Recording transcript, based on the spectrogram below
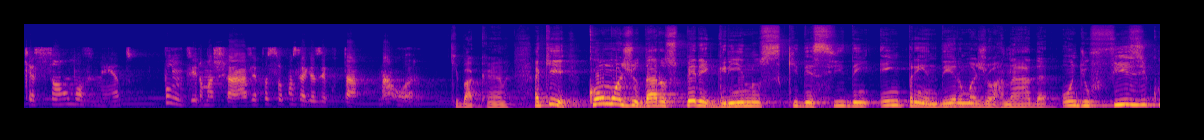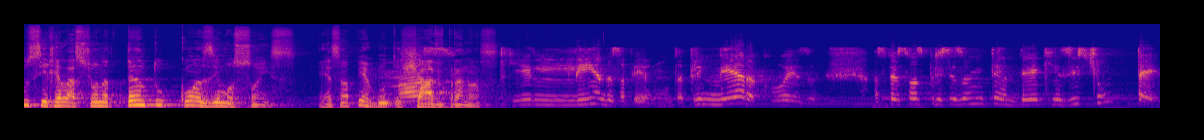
que é só um movimento. Pum, vira uma chave a pessoa consegue executar na hora. Que bacana. Aqui, como ajudar os peregrinos que decidem empreender uma jornada onde o físico se relaciona tanto com as emoções? Essa é uma pergunta Nossa, chave para nós. Que linda essa pergunta. Primeira coisa, as pessoas precisam entender que existe um pé.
